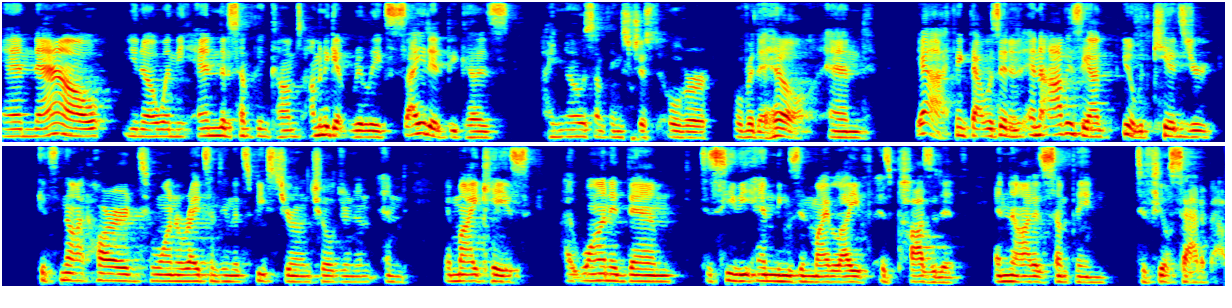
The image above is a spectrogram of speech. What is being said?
And now, you know, when the end of something comes, I'm going to get really excited because I know something's just over over the hill. And yeah, I think that was it. And, and obviously, I'm you know with kids, you're it's not hard to want to write something that speaks to your own children. And, and in my case, I wanted them to see the endings in my life as positive and not as something to feel sad about.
